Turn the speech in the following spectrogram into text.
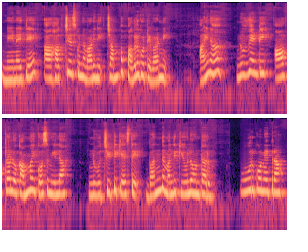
నేనైతే ఆ హక్ చేసుకున్న వాడిని చంప పగలగొట్టేవాడిని. అయినా నువ్వేంటి? ఆఫ్టర్ ఆల్ ఒక అమ్మాయి కోసం ఇలా నువ్వు చిట్టికేస్తే వంద మంది క్యూలో ఉంటారు. ఊరుకోనేత్రా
